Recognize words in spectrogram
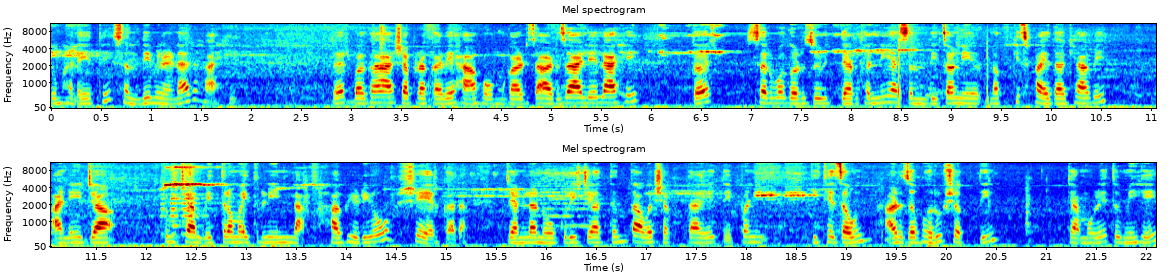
तुम्हाला येथे संधी मिळणार आहे. तर बघा अशा प्रकारे हा होमगार्डचा अर्ज आलेला आहे. तर सर्व गरजू विद्यार्थ्यांनी या संधीचा नि नक्कीच फायदा घ्यावे आणि ज्या तुमच्या मित्रमैत्रिणींना हा व्हिडिओ शेअर करा. ज्यांना नोकरीची अत्यंत आवश्यकता आहे ते पण तिथे जाऊन अर्ज भरू शकतील. त्यामुळे तुम्ही हे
